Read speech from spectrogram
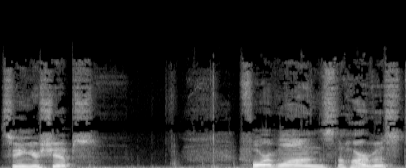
seeing your ships. Four of Wands, the harvest,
